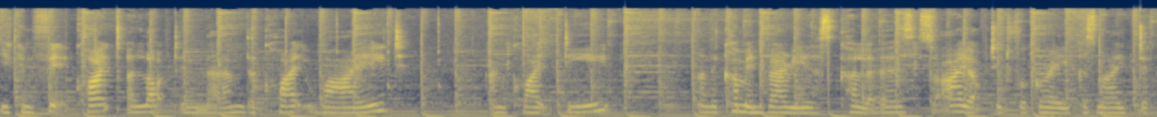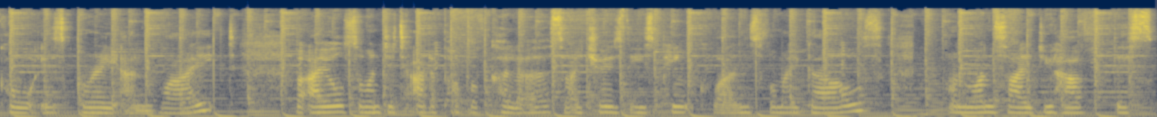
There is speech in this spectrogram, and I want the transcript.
You can fit quite a lot in them. They're quite wide and quite deep and they come in various colours so I opted for grey because my decor is grey and white but I also wanted to add a pop of colour so I chose these pink ones for my girls. On one side you have this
